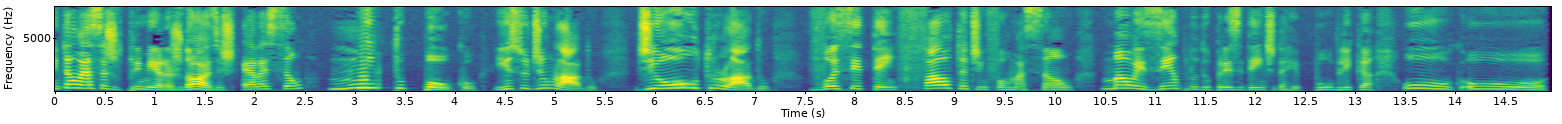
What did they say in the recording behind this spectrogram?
Então, essas primeiras doses, elas são muito pouco. Isso de um lado. De outro lado, você tem falta de informação, mau exemplo do presidente da República, o, o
